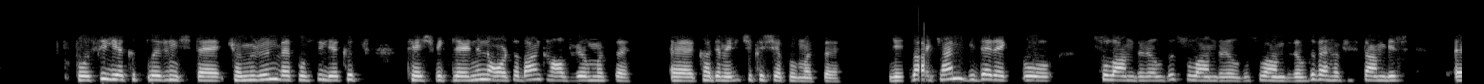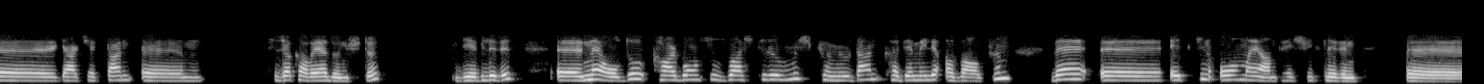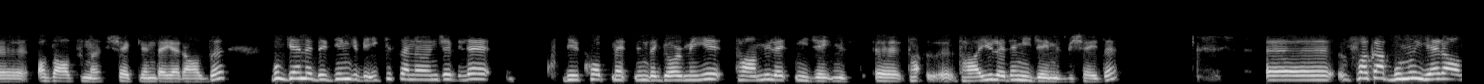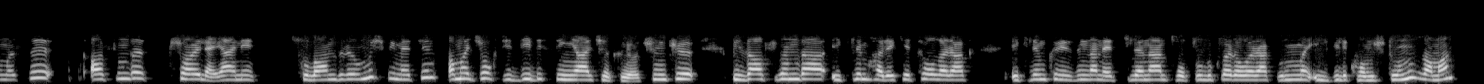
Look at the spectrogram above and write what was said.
fosil yakıtların işte kömürün ve fosil yakıt teşviklerinin ortadan kaldırılması, e, kademeli çıkış yapılması yazarken giderek bu sulandırıldı, sulandırıldı, sulandırıldı ve hafiften bir e, gerçekten e, sıcak havaya dönüştü. Diyebiliriz. E, ne oldu? Karbonsuzlaştırılmış kömürden kademeli azaltım ve e, etkin olmayan teşviklerin e, azaltımı şeklinde yer aldı. Bu gene dediğim gibi iki sene önce bile bir COP metninde görmeyi tahammül etmeyeceğimiz, e, ta, e, tahayyül edemeyeceğimiz bir şeydi. E, fakat bunun yer alması aslında şöyle yani sulandırılmış bir metin ama çok ciddi bir sinyal çakıyor. Çünkü biz aslında iklim hareketi olarak iklim krizinden etkilenen topluluklar olarak bununla ilgili konuştuğumuz zaman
